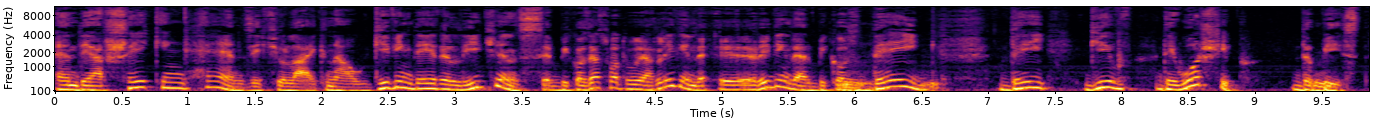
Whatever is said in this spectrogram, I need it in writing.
and they are shaking hands, if you like, now, giving their allegiance, because that's what we are reading, the, uh, reading there, because they, they give, they worship the beast.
